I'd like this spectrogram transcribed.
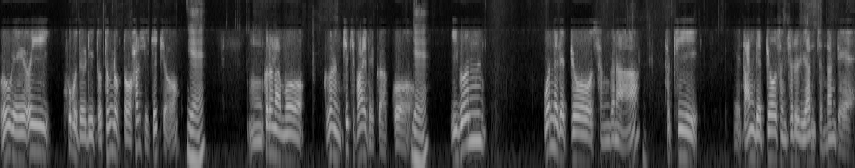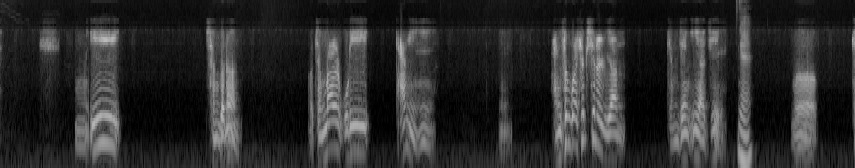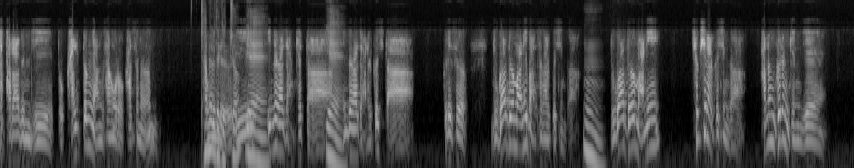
의외의 후보들이 또 등록도 할 수 있겠죠. 예, 음, 그러나 뭐 그거는 지켜봐야 될 것 같고 예, 이번 원내대표 선거나 특히 당 대표 선출을 위한 전당대 음, 이 선거는 정말 우리 당이 안성과 혁신을 위한 경쟁이야지 예, 뭐 개파라든지 또 갈등 양상으로 가서는 참여되겠죠. 예, 인정하지 않겠다. 예. 인정하지 않을 것이다. 그래서 누가 더 많이 반성할 것인가, 음, 누가 더 많이 혁신할 것인가 하는 그런 경쟁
